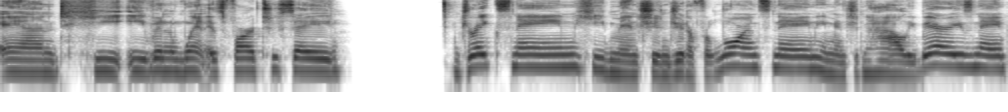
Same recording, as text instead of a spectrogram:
and he even went as far to say Drake's name. He mentioned Jennifer Lawrence's name. He mentioned Halle Berry's name.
